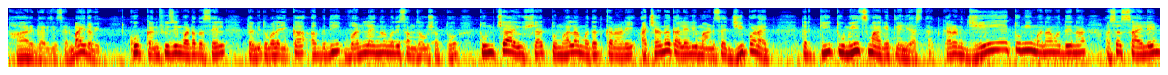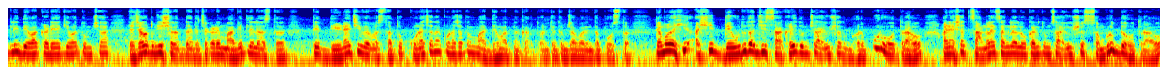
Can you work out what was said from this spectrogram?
फार गरजेचं आहे. बाय द वे खूप कन्फ्युजिंग वाटत असेल तर मी तुम्हाला एका अगदी वन लाईनरमध्ये समजावू शकतो. तुमच्या आयुष्यात तुम्हाला मदत करणारी अचानक आलेली माणसं जी पण आहेत तर ती तुम्हीच मागितलेली असतात. कारण जे तुम्ही मनामध्ये ना असं सायलेंटली देवाकडे किंवा तुमच्या ज्याच्यावर तुमची श्रद्धा आहे त्याच्याकडे मागितलेलं असतं ते देण्याची व्यवस्था तो कोणाच्या ना कोणाच्या तो माध्यमातून करतो आणि ते तुमच्यापर्यंत पोचतं त्यामुळे ही अशी देवदूतांची साखळी तुमच्या आयुष्यात भरपूर होत राहो आणि अशा चांगल्या चांगल्या लोकांनी तुमचं आयुष्य समृद्ध होत राहो.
